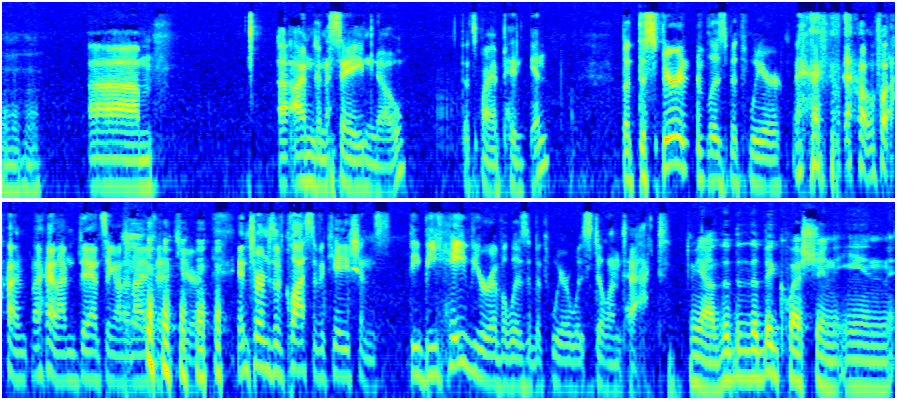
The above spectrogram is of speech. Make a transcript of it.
Mm-hmm. Um, I'm going to say no. That's my opinion. But the spirit of Elizabeth Weir, no, I'm, man, I'm dancing on an edge here. In terms of classifications, the behavior of Elizabeth Weir was still intact. Yeah. The the big question in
